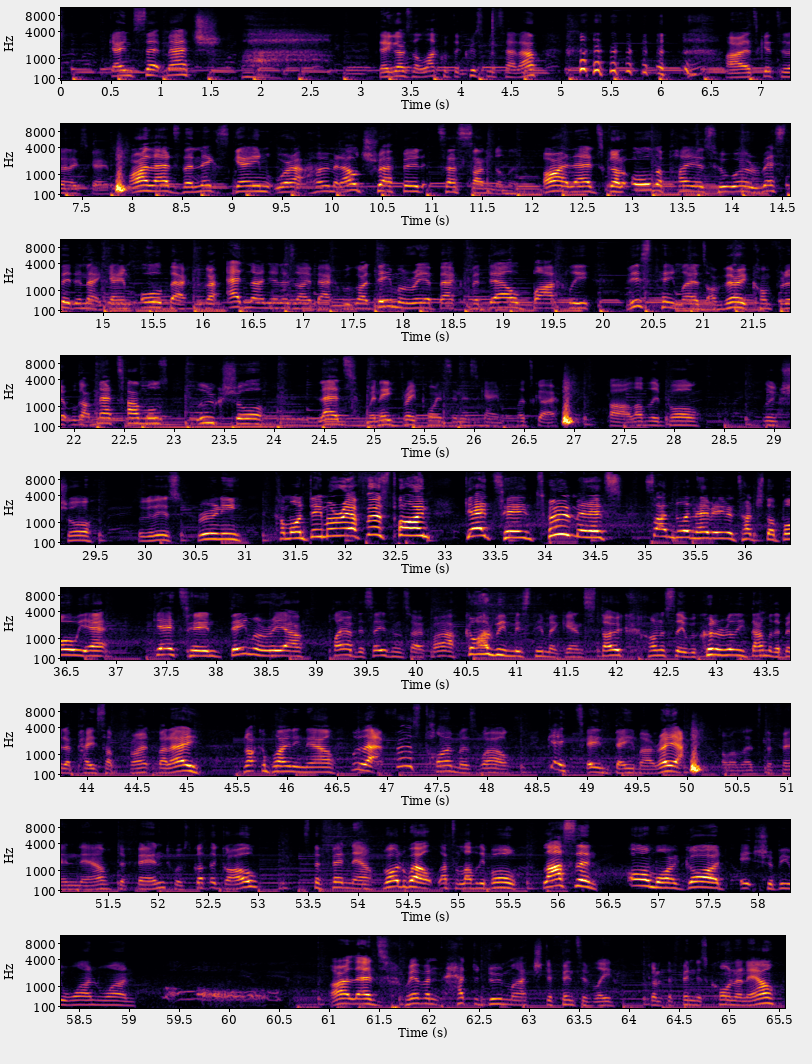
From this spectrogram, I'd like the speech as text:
Game, set, match. Ah. There goes the luck with the Christmas hat, huh? Alright, let's get to the next game. Alright, lads, the next game, we're at home at Old Trafford to Sunderland. Alright, lads, got all the players who were arrested in that game all back. We've got Adnan Januzaj back, we've got Di Maria back, Vidal, Barkley. This team, lads, I'm very confident. We've got Matt Hummels, Luke Shaw. Lads, we need three points in this game. Let's go. Oh, lovely ball. Luke Shaw. Look at this. Rooney. Come on, Di Maria, first time. Gets in. Two minutes. Sunderland haven't even touched the ball yet. Gets in. Di Maria, player of the season so far. God, we missed him against Stoke. Honestly, we could have really done with a bit of pace up front. But hey, not complaining now. Look at that. First time as well. Get in Di Maria. Come on, let's defend now. Defend. We've got the goal. Let's defend now. Rodwell, that's a lovely ball. Larsson. Oh my god. It should be 1-1. Alright, lads. We haven't had to do much defensively. Got to defend this corner now.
